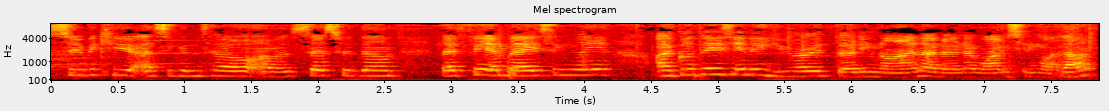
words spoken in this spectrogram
super cute as you can tell I'm obsessed with them they fit amazingly I got these in a euro 39 I don't know why I'm sitting like that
